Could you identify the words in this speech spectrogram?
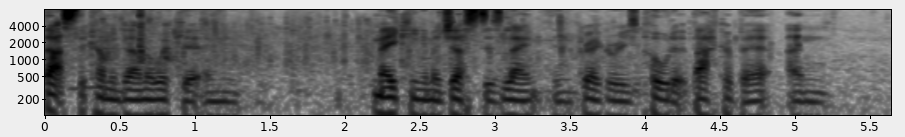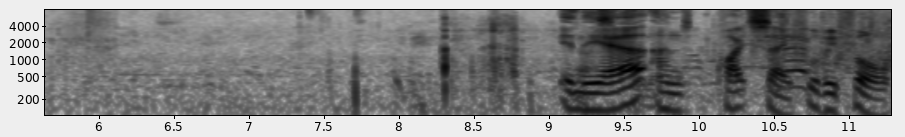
that's the coming down the wicket and making him adjust his length. And Gregory's pulled it back a bit, and in the air and quite safe will be four.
